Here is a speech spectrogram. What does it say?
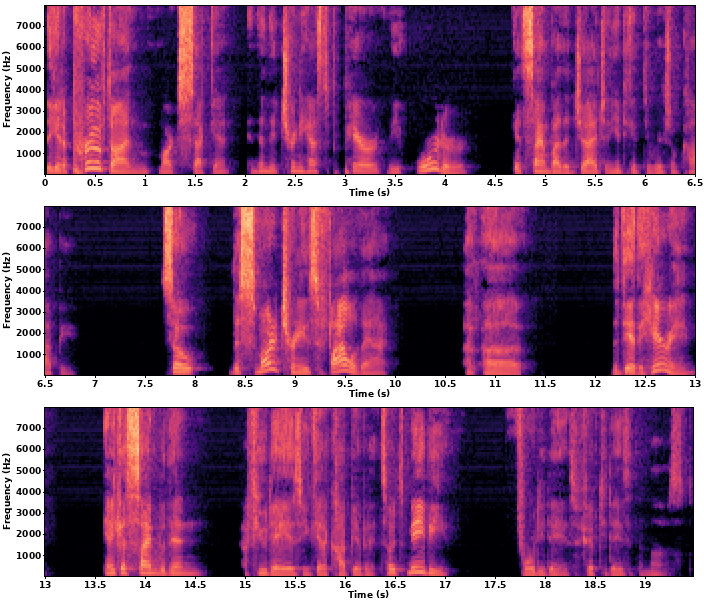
they get approved on March 2nd, and then the attorney has to prepare the order, gets signed by the judge, and you have to get the original copy. So the smart attorneys file that uh, uh, the day of the hearing, and it gets signed within a few days, you get a copy of it. So it's maybe 40 days, 50 days at the most.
